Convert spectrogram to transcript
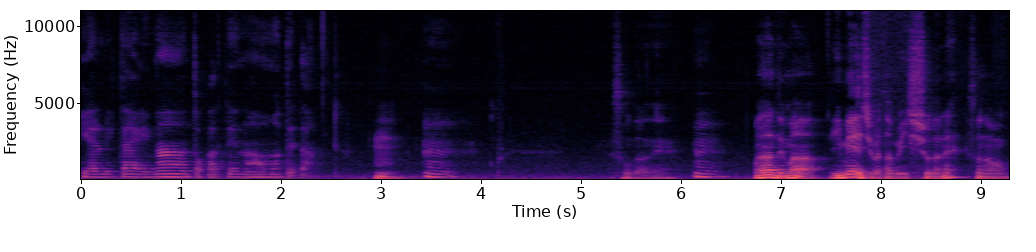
やりたいなとかっていうのは思ってた。ううん。うん。そうだね、うん。まあ、なんでまあイメージは多分一緒だね。その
